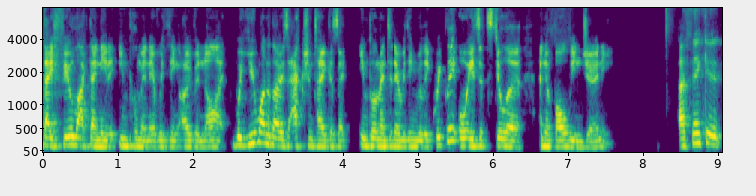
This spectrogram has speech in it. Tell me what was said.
They feel like they need to implement everything overnight. Were you one of those action takers that implemented everything really quickly, or is it still a, an evolving journey? I think it,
